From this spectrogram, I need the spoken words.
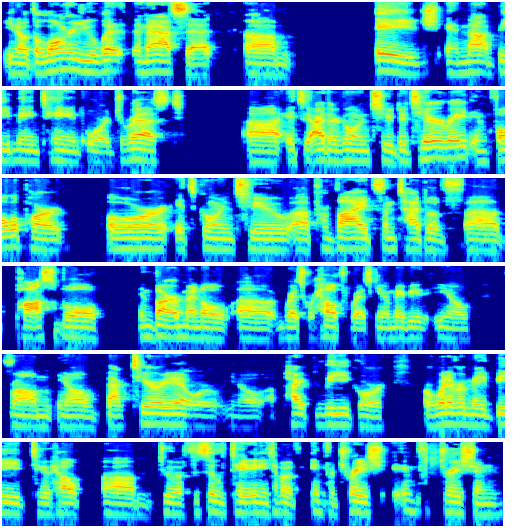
you know the longer you let an asset um, age and not be maintained or addressed uh, it's either going to deteriorate and fall apart or it's going to uh, provide some type of uh, possible environmental uh, risk or health risk you know maybe you know from you know bacteria or you know a pipe leak or or whatever it may be to help um, to facilitate any type of infiltration infiltration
